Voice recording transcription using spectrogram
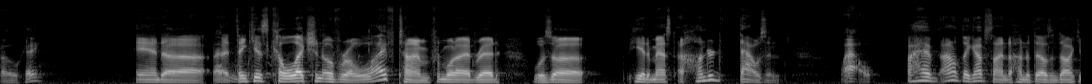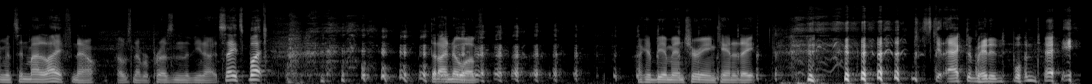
Okay. and uh, I think his collection over a lifetime, from what I had read, was uh he had amassed a hundred thousand. Wow. I have I don't think I've signed a hundred thousand documents in my life. Now I was never president of the United States, but that I know of, I could be a Manchurian candidate. Just get activated one day.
